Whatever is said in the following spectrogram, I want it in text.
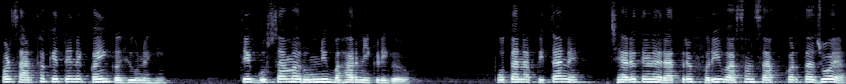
પણ સાર્થકે તેને કંઈ કહ્યું નહીં. તે ગુસ્સામાં રૂમની બહાર નીકળી ગયો. પોતાના પિતાને જ્યારે તેણે રાત્રે ફરી વાસણ સાફ કરતા જોયા,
